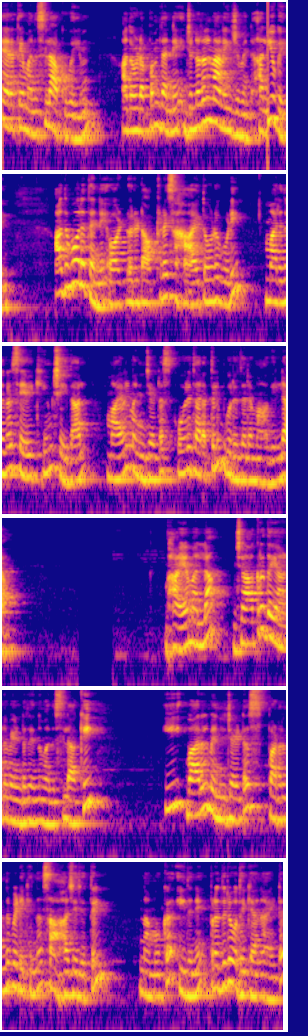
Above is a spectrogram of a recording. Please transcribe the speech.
നേരത്തെ മനസ്സിലാക്കുകയും അതോടൊപ്പം തന്നെ ജനറൽ മാനേജ്മെന്റ് അറിയുകയും അതുപോലെ തന്നെ ഒരു ഡോക്ടറുടെ സഹായത്തോടു കൂടി മരുന്നുകൾ സേവിക്കുകയും ചെയ്താൽ വൈറൽ മെനിഞ്ചൈറ്റസ് ഒരു തരത്തിലും ഗുരുതരമാകില്ല. ഭയമല്ല. ജാഗ്രതയാണ് വേണ്ടതെന്ന് മനസ്സിലാക്കി ഈ വൈറൽ മെനിഞ്ചൈറ്റസ് പടർന്നു പിടിക്കുന്ന സാഹചര്യത്തിൽ നമുക്ക് ഇതിനെ പ്രതിരോധിക്കാനായിട്ട്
